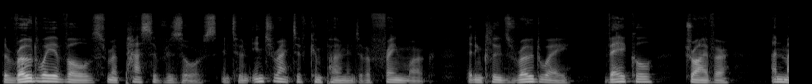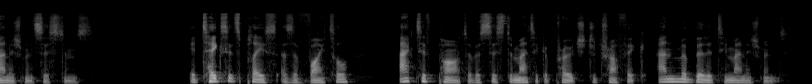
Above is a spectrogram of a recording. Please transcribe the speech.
the roadway evolves from a passive resource into an interactive component of a framework that includes roadway, vehicle, driver, and management systems. It takes its place as a vital, active part of a systematic approach to traffic and mobility management.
